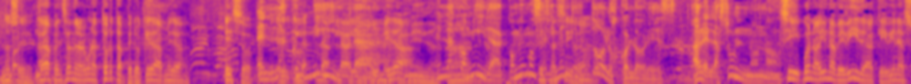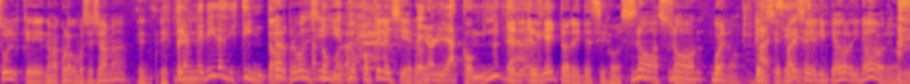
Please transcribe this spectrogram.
No sé, estaba pensando en alguna torta, pero queda media. Eso. En la eh, comida. la- la humedad. En la comida, comemos Es así, alimentos ¿no? de todos los colores. Ahora, el azul no nos. Sí, bueno, hay una bebida que viene azul que no me acuerdo cómo se llama. eh, este- Pero en bebida es distinto. Claro, pero vos decís, ¿y esto con qué la hicieron? Pero en la comida. El, el Gatorade decís vos. No, azul. no, bueno, Ah, ese, sí, parece sí. limpiador de inodoro. Sí,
